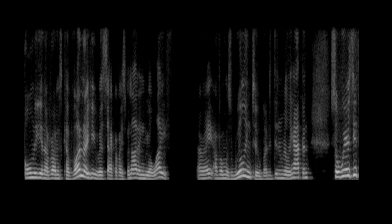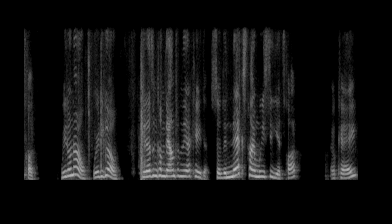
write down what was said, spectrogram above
Only in Avram's kavana he was sacrificed, but not in real life. All right, Avram was willing to, but it didn't really happen. So where's Yitzchak? We don't know. Where'd he go? He doesn't come down from the Akedah. So the next time we see Yitzchak, okay,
